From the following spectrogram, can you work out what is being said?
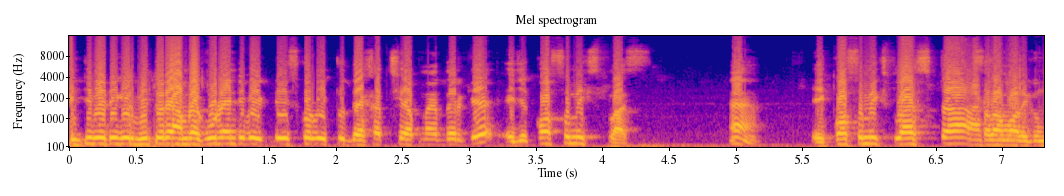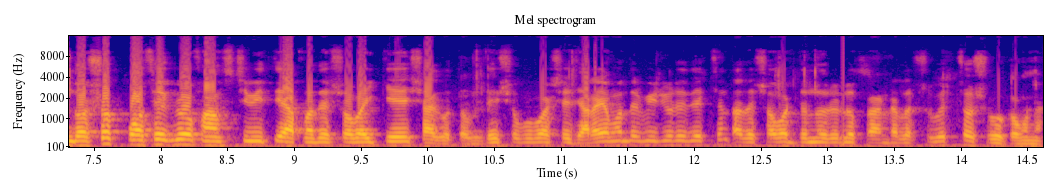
অ্যান্টিবায়োটিকের ভিতরে আমরা কোন অ্যান্টিবায়োটিক ইউজ করব একটু দেখাচ্ছি আপনাদেরকে। এই যে কসমিক্স প্লাস হ্যাঁ? এই কসমিক্স প্লাসটা আসসালামু আলাইকুম দর্শক পথেগ্রো ফার্মস টিভিতে আপনাদের সবাইকে স্বাগতম। দেশ উপবাসে যারাই আমাদের ভিডিওটি দেখছেন তাদের সবার জন্য রইল প্রাণডালার শুভেচ্ছা ও শুভকামনা।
